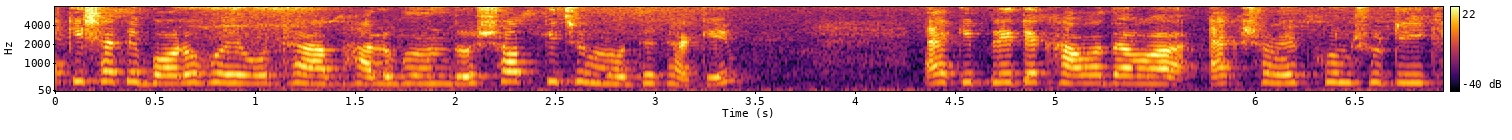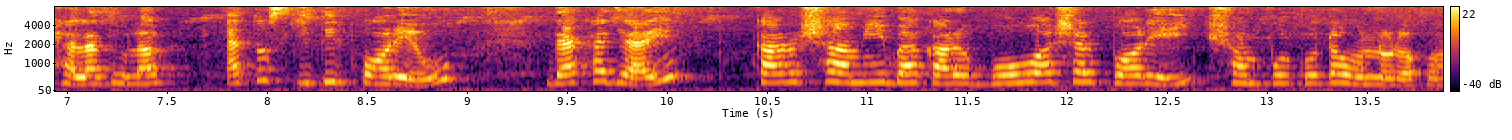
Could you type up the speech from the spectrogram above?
একই সাথে বড় হয়ে ওঠা, ভালো মন্দ সব কিছুর মধ্যে থাকে। একই প্লেটে খাওয়া দাওয়া, একসঙ্গে খুনসুটি, খেলাধুলা এত স্মৃতির পরেও দেখা যায় কারও স্বামী বা কারও বউ আসার পরেই সম্পর্কটা অন্যরকম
